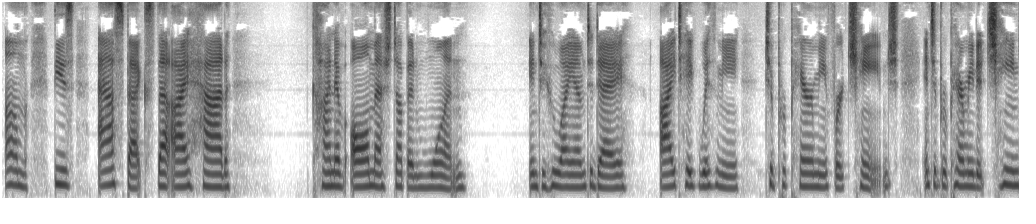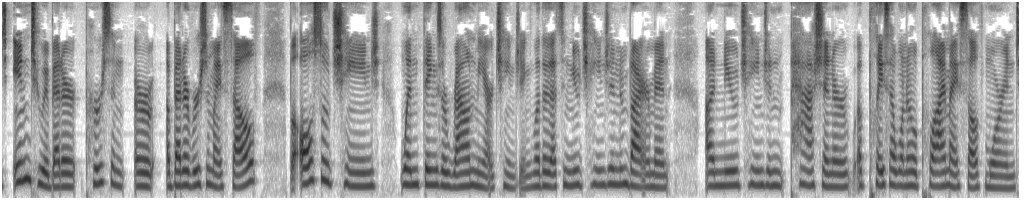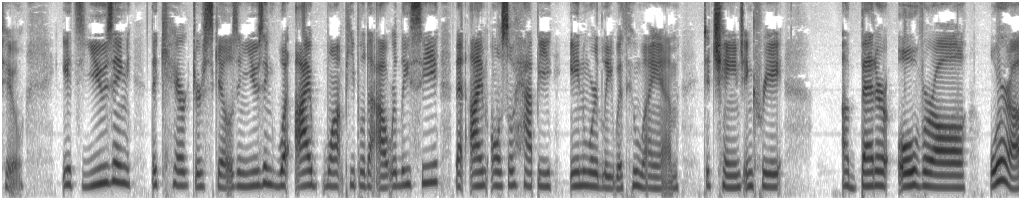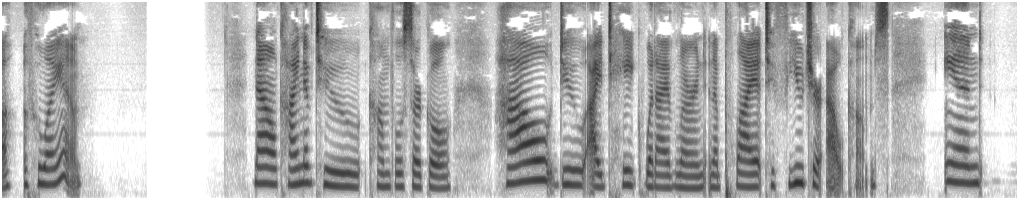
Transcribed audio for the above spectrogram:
Um, these aspects that I had kind of all meshed up in one into who I am today, I take with me to prepare me for change and to prepare me to change into a better person or a better version of myself, but also change when things around me are changing, whether that's a new change in environment, a new change in passion, or a place I want to apply myself more into. It's using the character skills and using what I want people to outwardly see that I'm also happy inwardly with who I am to change and create a better overall aura of who I am. Now, kind of to come full circle, how do I take what I've learned and apply it to future outcomes? And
